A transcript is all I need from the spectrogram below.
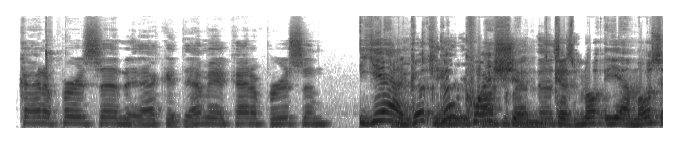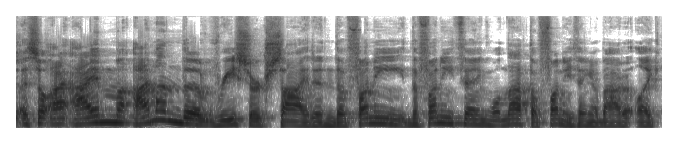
kind of person, academia kind of person? Yeah, Can- good can good question. Because mo- yeah, most so I, I'm I'm on the research side, and the funny the funny thing, well, not the funny thing about it, like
